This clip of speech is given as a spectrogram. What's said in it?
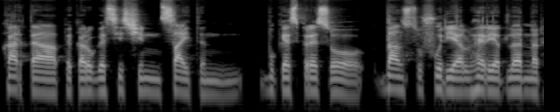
cartea pe care o găsiți și în site, în Book Espresso, Dansul Furie al lui Harriet Lerner,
